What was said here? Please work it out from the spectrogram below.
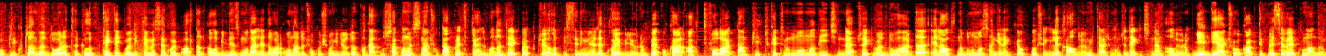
bu pil kutuların böyle duvara takılıp tek tek böyle diklemesine koyup alttan alabildiğiniz modelleri de var. Onlar da çok hoşuma gidiyordu. Fakat bu saklama açısından çok daha pratik geldi bana. Direkt böyle kutuya alıp istediğim yere de koyabiliyorum. Ve o kadar aktif olaraktan pil tüketimim olmadığı için de sürekli böyle duvarda el altında bulunmasına gerek yok. Bu şekilde kaldırıyorum. İhtiyacım olunca direkt içinden alıyorum. Bir diğer çok aktif ve severek kullandığım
